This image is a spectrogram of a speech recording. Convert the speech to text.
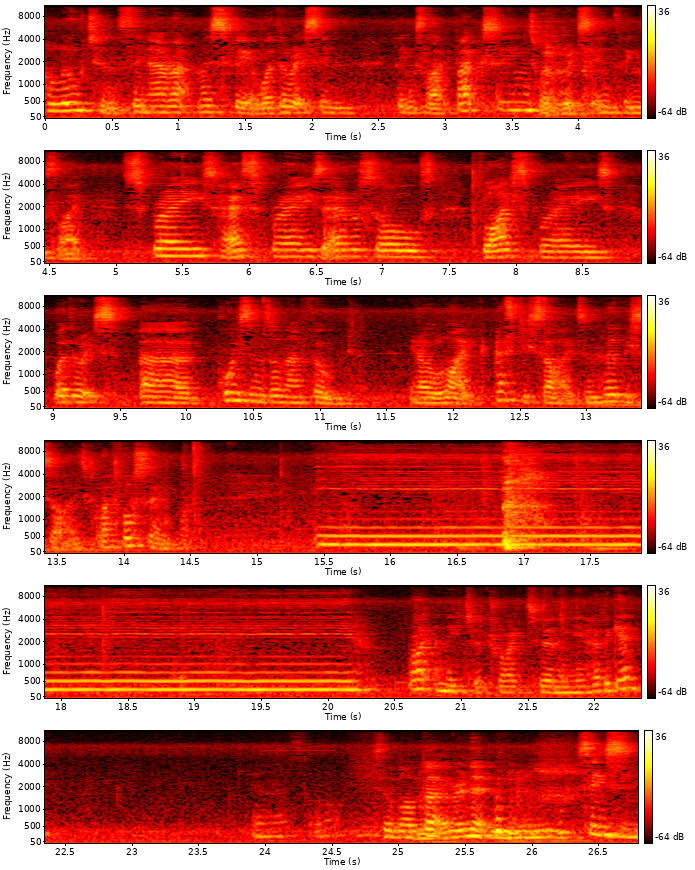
pollutants in our atmosphere, whether it's in things like vaccines, whether it's in things like sprays, hairsprays, aerosols, fly sprays, whether it's uh, poisons on our food, you know, like pesticides and herbicides, glyphosate. E- Right, Anita, try turning your head again. Yeah, that's a lot. It's a lot better, isn't it? Since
